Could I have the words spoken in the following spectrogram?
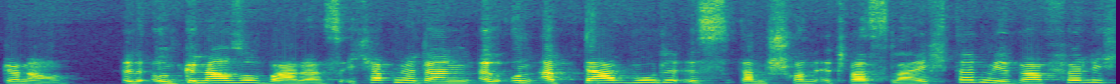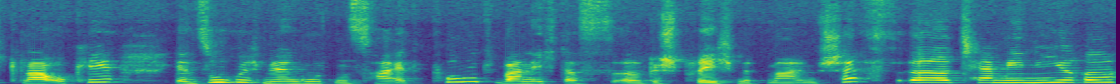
genau. Und genau so war das. Ich habe mir dann, also, und ab da wurde es dann schon etwas leichter. Mir war völlig klar, okay, jetzt suche ich mir einen guten Zeitpunkt, wann ich das äh, Gespräch mit meinem Chef äh, terminiere.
